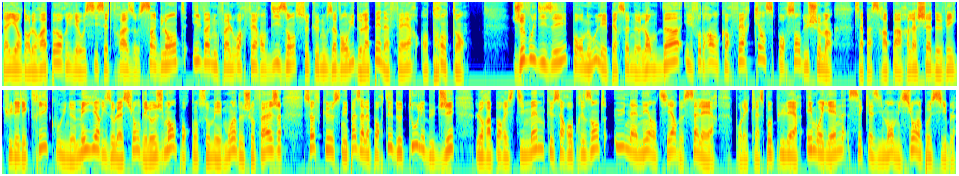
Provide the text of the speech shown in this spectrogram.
D'ailleurs, dans le rapport, il y a aussi cette phrase cinglante, il va nous falloir faire en 10 ans ce que nous avons eu de la peine à faire en 30 ans. Je vous le disais, pour nous, les personnes lambda, il faudra encore faire 15% du chemin. Ça passera par l'achat de véhicules électriques ou une meilleure isolation des logements pour consommer moins de chauffage, sauf que ce n'est pas à la portée de tous les budgets. Le rapport estime même que ça représente une année entière de salaire. Pour les classes populaires et moyennes, c'est quasiment mission impossible.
